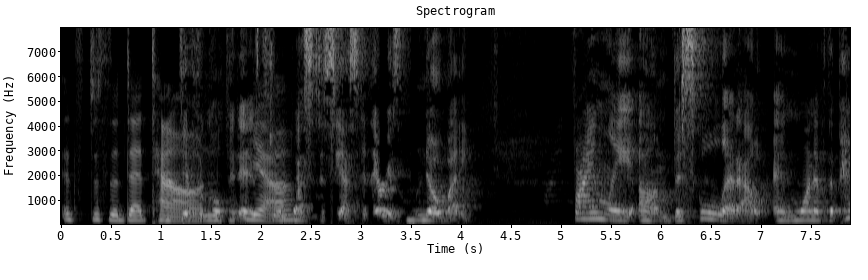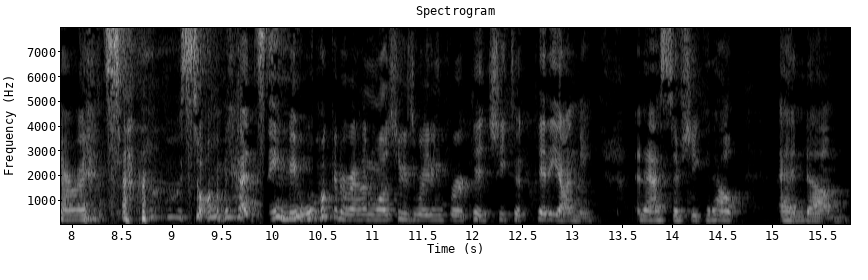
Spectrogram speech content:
It's just a dead town. Difficult it is yeah. to adjust to siesta. There is nobody finally, um, the school let out, and one of the parents who saw me had seen me walking around while she was waiting for her kid. She took pity on me and asked if she could help. And um,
